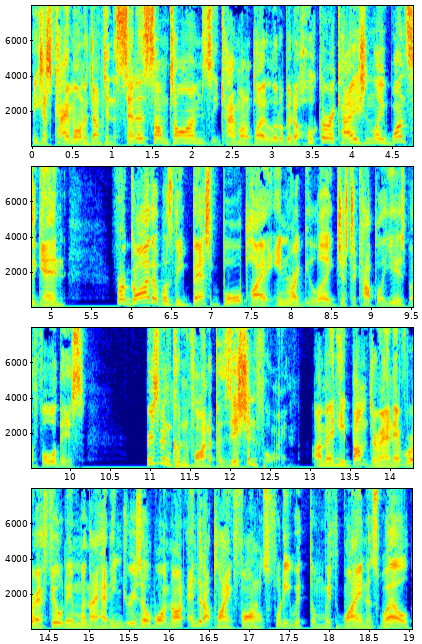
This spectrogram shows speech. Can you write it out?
He just came on and jumped in the centres sometimes. He came on and played a little bit of hooker occasionally. Once again, for a guy that was the best ball player in rugby league just a couple of years before this, Brisbane couldn't find a position for him. I mean, he bumped around everywhere, filled in when they had injuries or whatnot, ended up playing finals footy with them, with Wayne as well.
